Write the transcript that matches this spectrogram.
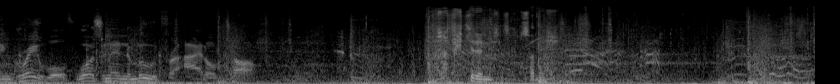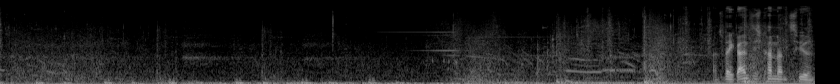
and Grey Wolf wasn't in the mood for idle talk. Was verfickt ihr denn nicht? Das gibt's doch nicht. Also wer einzig kann dann zielen.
